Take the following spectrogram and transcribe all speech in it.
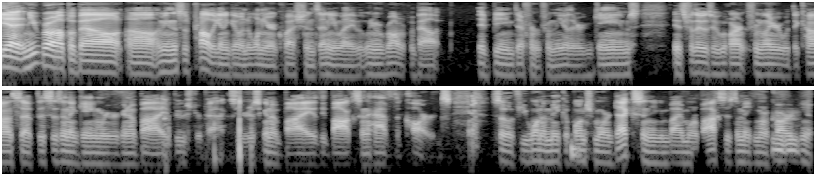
Yeah, and you brought up about, uh, I mean, this is probably going to go into one of your questions anyway, but when you brought up about it being different from the other games, it's for those who aren't familiar with the concept. This isn't a game where you're going to buy booster packs. You're just going to buy the box and have the cards. So if you want to make a bunch more decks and you can buy more boxes to make more card, you know,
